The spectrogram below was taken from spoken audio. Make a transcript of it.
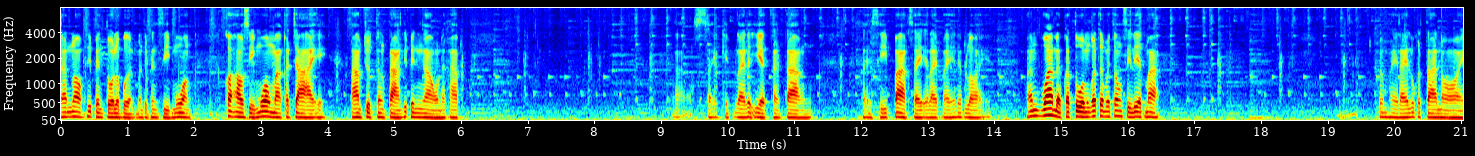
ด้านนอกที่เป็นตัวระเบิดมันจะเป็นสีม่วง ก็เอาสีม่วงมากระจายตามจุดต่างๆ ที่เป็นเงานะครับใส่เก็บรายละเอียดต่างๆ ใส่สีปากใส่อะไรไปให้เรียบร้อยมันวาดแบบการ์ตูนมันก็จะไม่ต้องซีเรียสมาก พิ่มไฮไลท์ลูกตาหน่อย เ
